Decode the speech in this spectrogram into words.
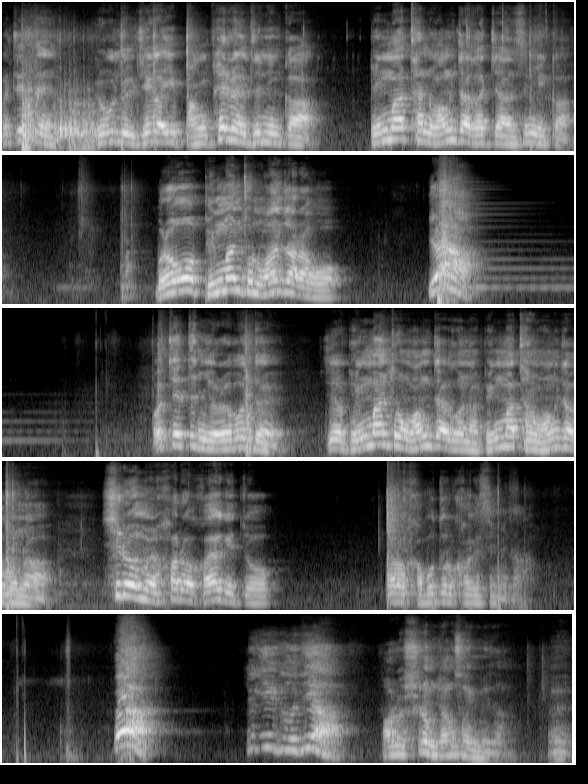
어쨌든 여러분들 제가 이 방패를 드니까 백마탄 왕자 같지 않습니까? 뭐라고? 백만톤 왕자라고? 야! 어쨌든 여러분들 제가 백만톤 왕자거나 백마탄 왕자거나 실험을 하러 가야겠죠? 바로 가보도록 하겠습니다. 아! 여기 그 어디야? 바로 실험 장소입니다. 예.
